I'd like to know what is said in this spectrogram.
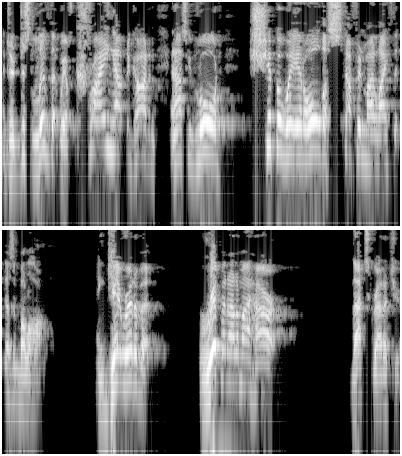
and to just live that way of crying out to God and, and asking, Lord, chip away at all the stuff in my life that doesn't belong. And get rid of it. Rip it out of my heart. That's gratitude.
